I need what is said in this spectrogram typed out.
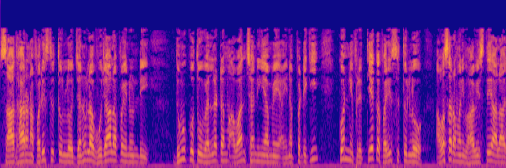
సాధారణ పరిస్థితుల్లో జనుల భుజాలపై నుండి దుముకుతూ వెళ్ళటం అవాంఛనీయమే అయినప్పటికీ కొన్ని ప్రత్యేక పరిస్థితుల్లో అవసరమని భావిస్తే అలా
